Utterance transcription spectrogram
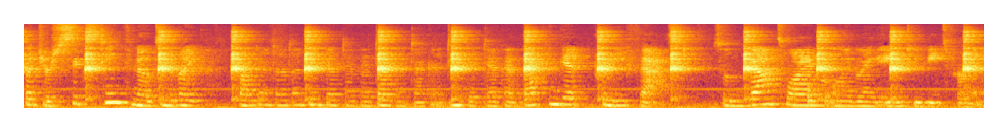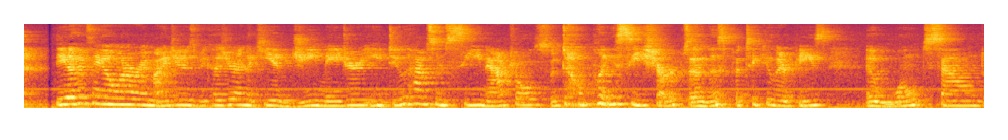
but your 16th notes in the break, that can get pretty fast. So that's why we're only going 82 beats per minute. The other thing I want to remind you is because you're in the key of G major, you do have some C naturals, so don't play C sharps in this particular piece. It won't sound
